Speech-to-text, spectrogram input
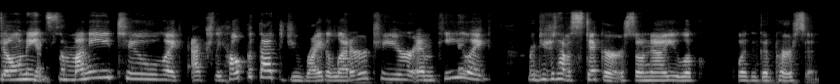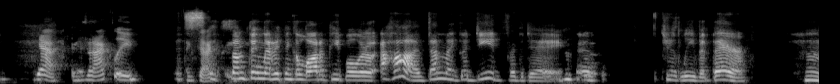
donate yeah. some money to like actually help with that? Did you write a letter to your MP? Like, or do you just have a sticker? So now you look like a good person. Yeah, exactly. It's, exactly. it's something that I think a lot of people are like, aha, I've done my good deed for the day. Mm-hmm. And just leave it there. Hmm.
